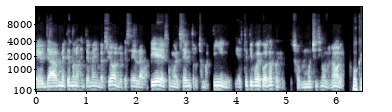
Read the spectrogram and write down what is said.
Eh, ya metiéndonos en temas de inversión, yo que sé, el lavapiés, como el centro, Chamartín, y este tipo de cosas, pues son muchísimo menores. Ok,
